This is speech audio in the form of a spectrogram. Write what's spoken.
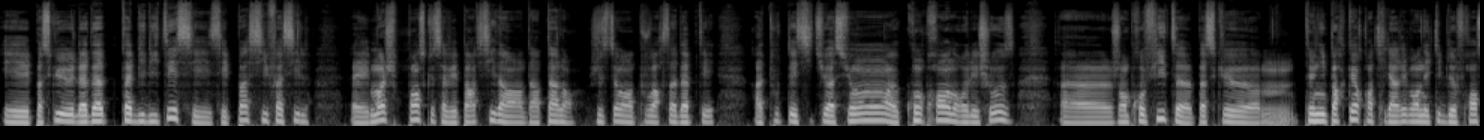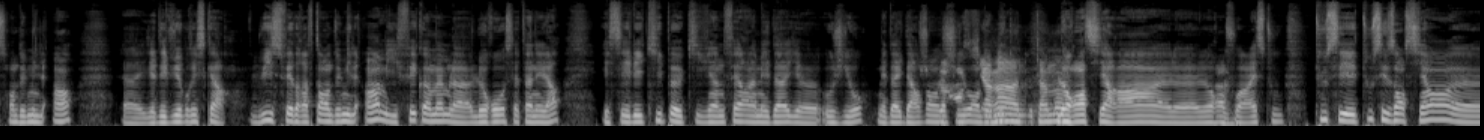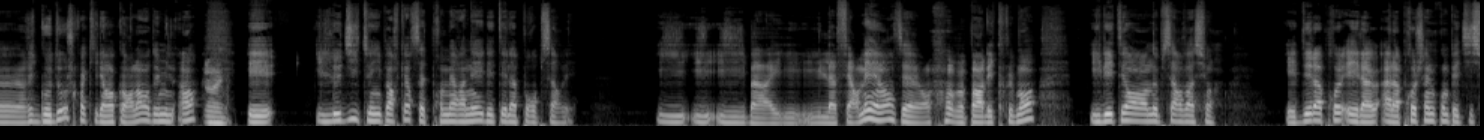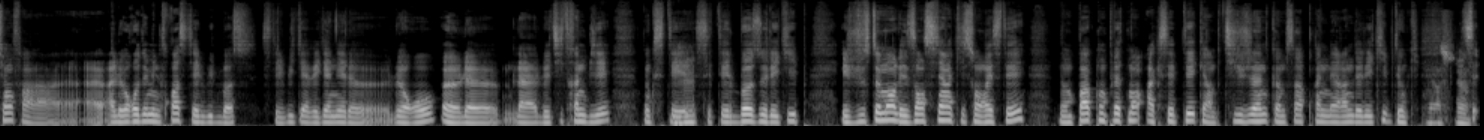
Et parce que l'adaptabilité, c'est, pas si facile. Et moi, je pense que ça fait partie d'un, talent, justement, de pouvoir s'adapter à toutes les situations, euh, comprendre les choses. Euh, j'en profite parce que Tony Parker, quand il arrive en équipe de France en 2001, euh, il y a des vieux briscards. Lui, il se fait drafter en 2001, mais il fait quand même l'euro cette année-là. Et c'est l'équipe euh, qui vient de faire la médaille euh, au JO, médaille d'argent au JO en 2000. Notamment. Laurent Ciara, Laurent ouais. tous ces, tous ces anciens. Euh, Rigaudot, je crois qu'il est encore là en 2001. Ouais. Et il le dit, Tony Parker, cette première année, il était là pour observer. Il, il, il bah, il fermé, hein, on va parler crûment. Il était en observation. Et dès la, et à la prochaine compétition, enfin à, l'Euro 2003, c'était lui le boss. C'était lui qui avait gagné l'Euro, euh, le, le titre NBA. Donc c'était mhm. c'était le boss de l'équipe. Et justement, les anciens qui sont restés n'ont pas complètement accepté qu'un petit jeune comme ça prenne les rênes de l'équipe. Donc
